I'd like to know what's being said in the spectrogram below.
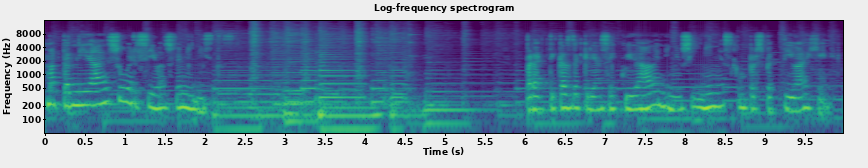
Maternidades subversivas feministas. Prácticas de crianza y cuidado de niños y niñas con perspectiva de género.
